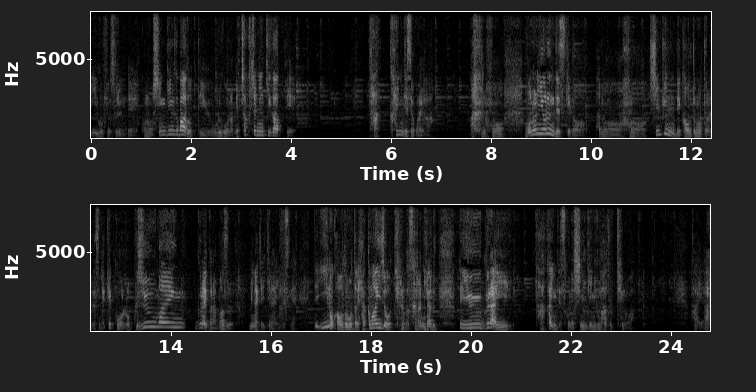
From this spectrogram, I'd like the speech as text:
いい動きをするんでこのシンギングバードっていうオルゴールはめちゃくちゃ人気があって高いんですよこれが。あのものによるんですけどあの新品で買おうと思ったらですね結構60万円ぐらいからまず見なきゃいけないんですね。でいいの買おうと思ったら100万以上っていうのがさらにある っていうぐらい高いんですこのシンギングバードっていうのは。はいあ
